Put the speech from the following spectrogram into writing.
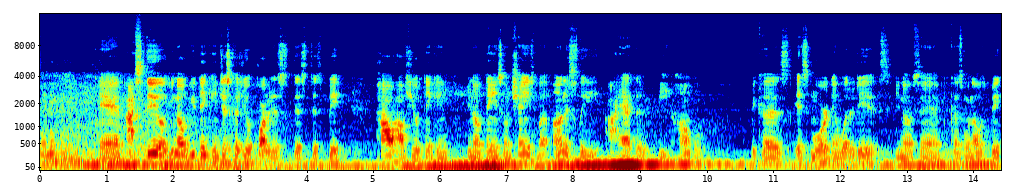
Mm-hmm. and I still you know you're thinking just because you're a part of this this this big powerhouse you're thinking you know things gonna change but honestly I had to be humble because it's more than what it is you know what I'm saying because when those big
